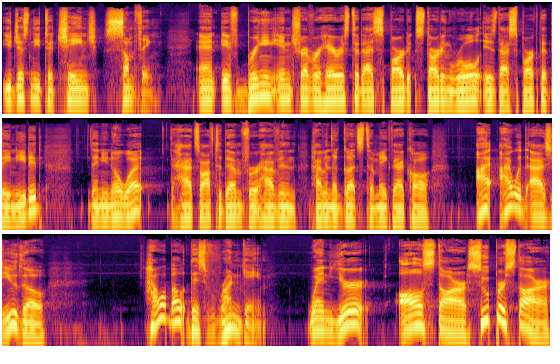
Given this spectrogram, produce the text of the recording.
you just need to change something. And if bringing in Trevor Harris to that starting role is that spark that they needed, then you know what? Hats off to them for having having the guts to make that call. I I would ask you though, how about this run game? When you're all-star, superstar,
